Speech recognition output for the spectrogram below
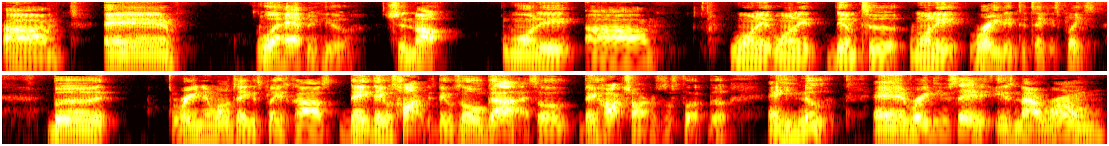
Um, and what happened here? Shinnok wanted um wanted wanted them to wanted Raiden to take his place, but Raiden to take his place because they, they was heartless. They was old guys. So they heart chakras was fucked up. And he knew it. And Raiden even said it. It's not wrong.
